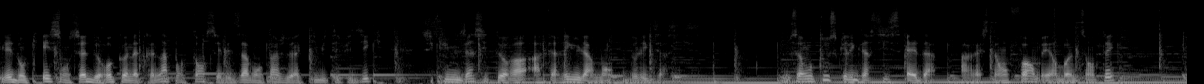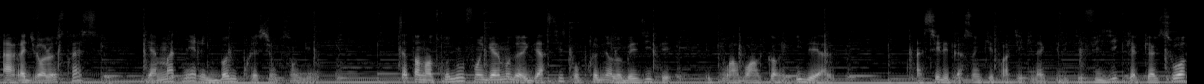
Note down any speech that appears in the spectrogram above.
Il est donc essentiel de reconnaître l'importance et les avantages de l'activité physique, ce qui nous incitera à faire régulièrement de l'exercice. Nous savons tous que l'exercice aide à rester en forme et en bonne santé, à réduire le stress et à maintenir une bonne pression sanguine. Certains d'entre nous font également de l'exercice pour prévenir l'obésité et pour avoir un corps idéal. Ainsi, les personnes qui pratiquent une activité physique, quelle qu'elle soit,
